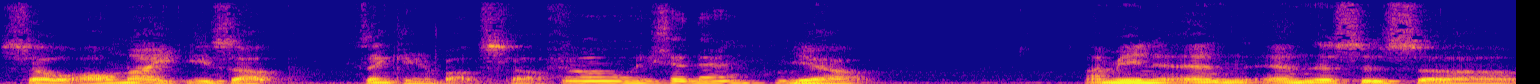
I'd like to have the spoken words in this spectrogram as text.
So all night he's up thinking about stuff. Oh, he said that? Mm-hmm. Yeah. I mean, and and this is uh,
